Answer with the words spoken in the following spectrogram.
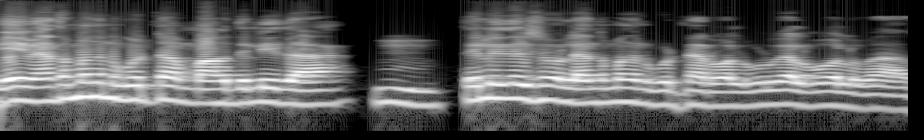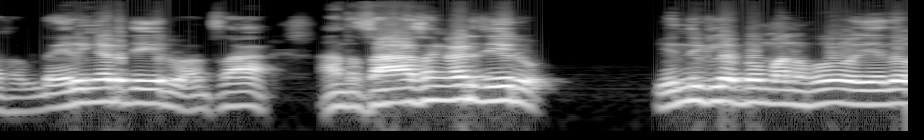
మేము ఎంతమందిని కొట్టినాం మాకు తెలీదా? తెలుగుదేశం వాళ్ళు ఎంతమందిని కొట్టినారు? వాళ్ళు గుడిగాలు పోలు అసలు ధైర్యం కూడా చేయరు. అంత అంత సాహసం కూడా చేయరు. ఎందుకు లేబ్బో మనకు ఏదో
